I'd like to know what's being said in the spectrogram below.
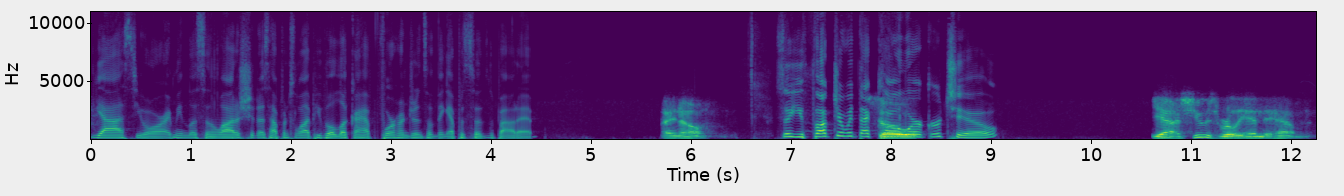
Yes, you are. I mean, listen, a lot of shit has happened to a lot of people. Look, I have 400 and something episodes about it. I know. So you fucked her with that So- coworker too. Yeah, she was really into him.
